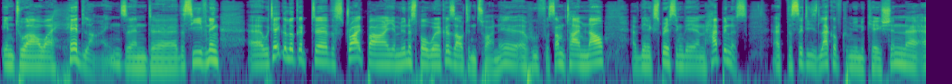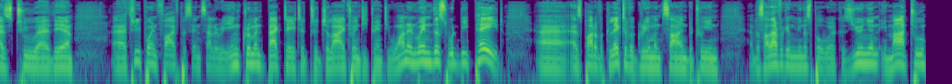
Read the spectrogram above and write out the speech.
into our headlines. And uh, this evening, uh, we take a look at uh, the strike by municipal workers out in Tshwane, uh, who for some time now have been expressing their unhappiness at the city's lack of communication as to their uh, 3.5% salary increment backdated to July 2021 and when this would be paid uh, as part of a collective agreement signed between the South African Municipal Workers Union, IMATU,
